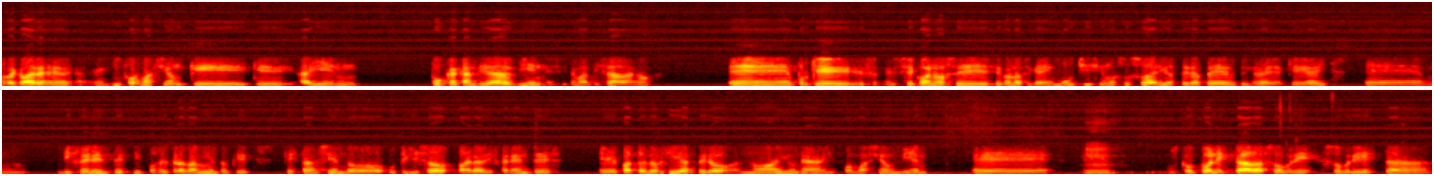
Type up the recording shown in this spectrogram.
recabar información que, hay en poca cantidad bien sistematizada, ¿no? porque se conoce, se conoce que hay muchísimos usuarios terapéuticos, que hay diferentes tipos de tratamientos que, están siendo utilizados para diferentes eh, patologías, pero no hay una información bien eh, eh mm. colectada sobre, sobre, esta,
